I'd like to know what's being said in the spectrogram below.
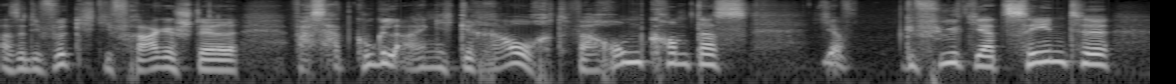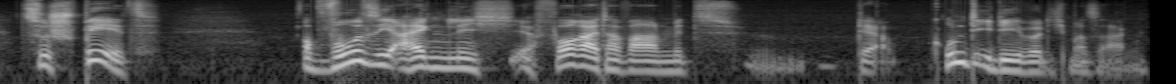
also die wirklich die Frage stelle, was hat Google eigentlich geraucht? Warum kommt das ja gefühlt Jahrzehnte zu spät? Obwohl sie eigentlich Vorreiter waren mit der Grundidee, würde ich mal sagen.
